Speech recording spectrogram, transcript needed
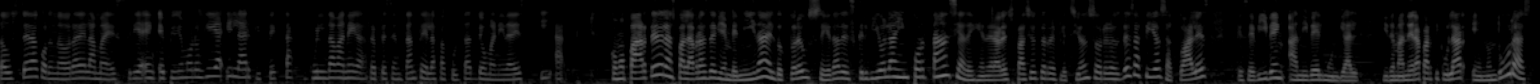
Sauceda, coordinadora de la Maestría en Epidemiología, y la arquitecta Wilda Vanega, representante de la Facultad de Humanidades y Arte. Como parte de las palabras de bienvenida, el doctor Euseda describió la importancia de generar espacios de reflexión sobre los desafíos actuales que se viven a nivel mundial y de manera particular en Honduras.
